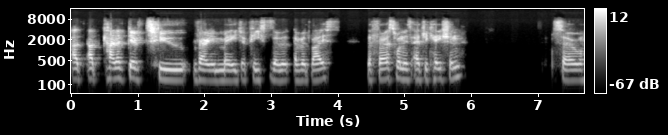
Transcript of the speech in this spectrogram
I'd, I'd kind of give two very major pieces of, of advice. The first one is education. So,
